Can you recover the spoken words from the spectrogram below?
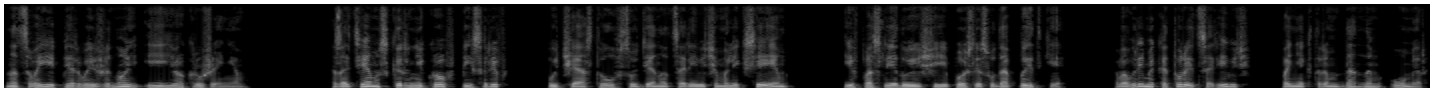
над своей первой женой и ее окружением. Затем Скорняков-Писарев участвовал в суде над царевичем Алексеем и в последующие после суда пытки, во время которой царевич, по некоторым данным, умер.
